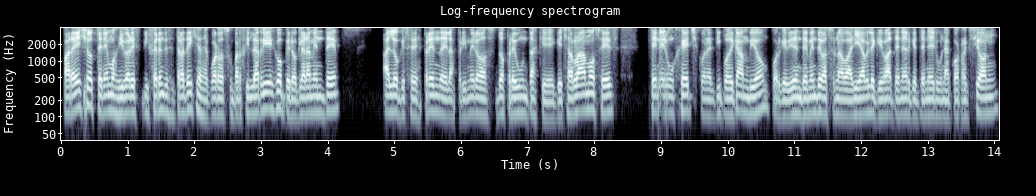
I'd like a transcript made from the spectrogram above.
Para ellos tenemos diferentes estrategias de acuerdo a su perfil de riesgo, pero claramente algo que se desprende de las primeras dos preguntas que, charlamos es tener un hedge con el tipo de cambio, porque evidentemente va a ser una variable que va a tener que tener una corrección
